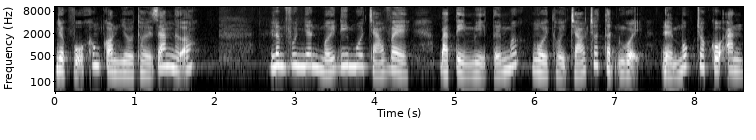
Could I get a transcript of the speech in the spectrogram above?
Nhược Vũ không còn nhiều thời gian nữa. Lâm Phu Nhân mới đi mua cháo về, bà tỉ mỉ tới mức ngồi thổi cháo cho thật nguội để múc cho cô ăn.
